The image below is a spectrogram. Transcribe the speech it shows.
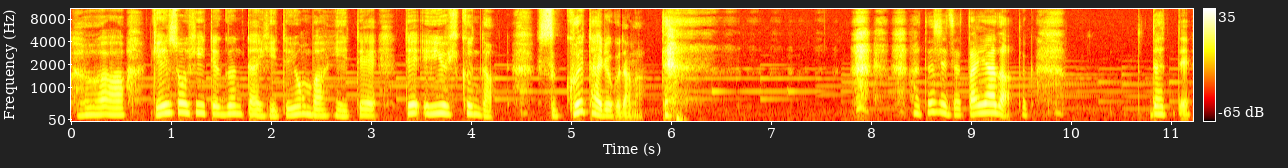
ーうわー幻想弾いて軍隊弾いて4番弾いてで英雄弾くんだ。すっごい体力だなって。私絶対嫌だとか。だって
